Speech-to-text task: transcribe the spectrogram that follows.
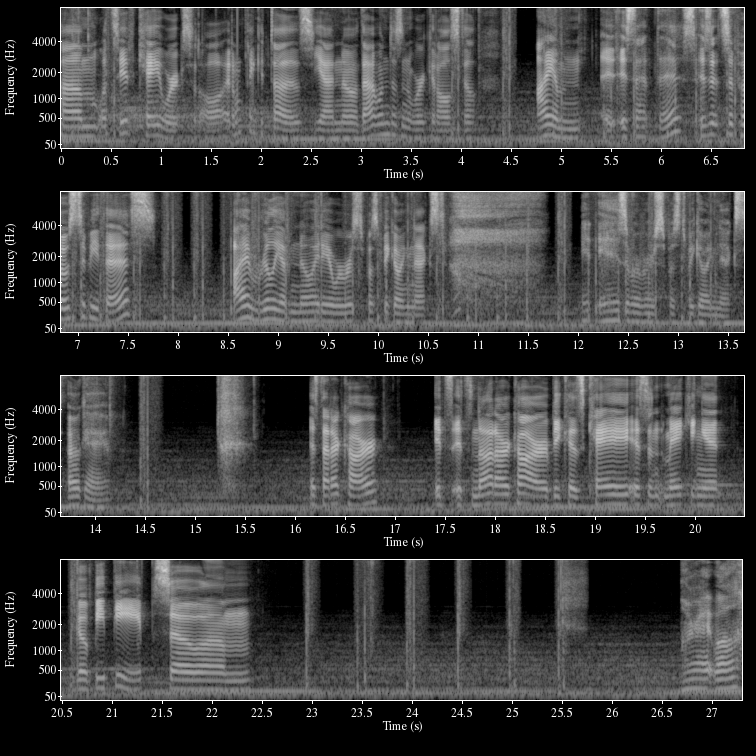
Um, let's see if K works at all. I don't think it does. Yeah, no, that one doesn't work at all still. I am... Is that this? Is it supposed to be this? I really have no idea where we're supposed to be going next. it is where we're supposed to be going next. Okay. is that our car? It's it's not our car because K isn't making it go beep beep, so, um... Alright, well,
